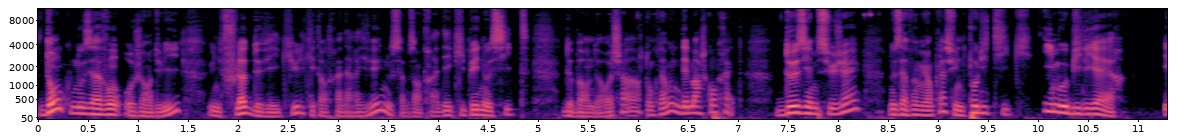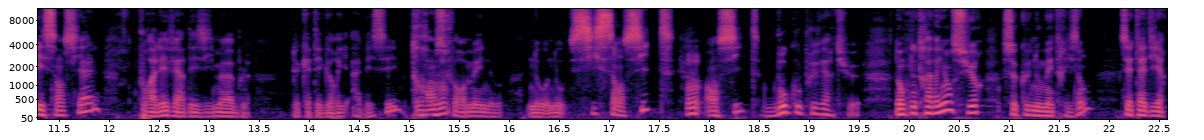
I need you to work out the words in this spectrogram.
Donc nous avons aujourd'hui une flotte de véhicules qui est en train d'arriver. Nous sommes en train d'équiper nos sites de bornes de recharge. Donc nous avons une démarche concrète. Deuxième sujet, nous avons mis en place une politique immobilière essentielle pour aller vers des immeubles de catégorie ABC, mhm. transformer nos, nos, 600 sites mhm. en sites beaucoup plus vertueux. Donc nous travaillons sur ce que nous maîtrisons, c'est-à-dire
